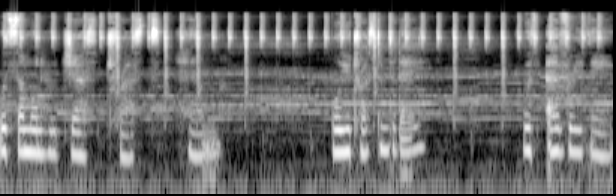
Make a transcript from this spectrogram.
with someone who just trusts Him. Will you trust Him today? With everything,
